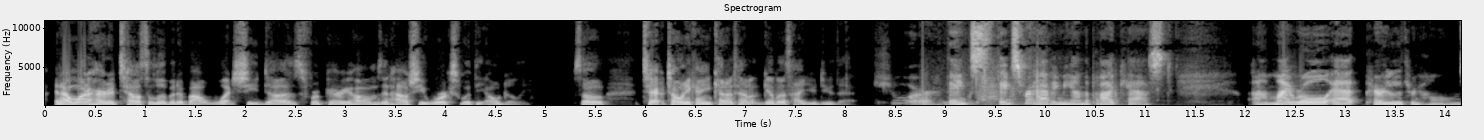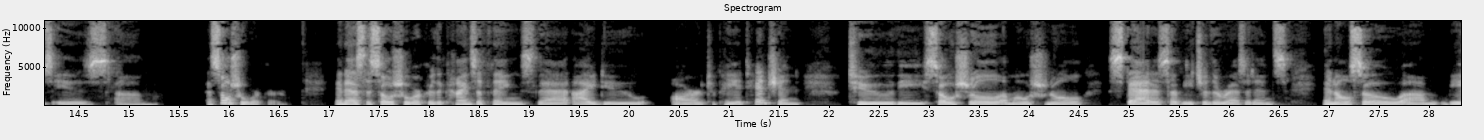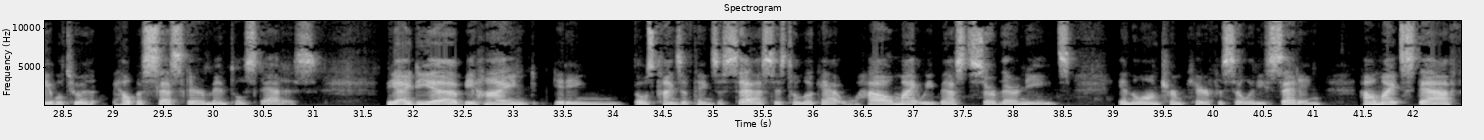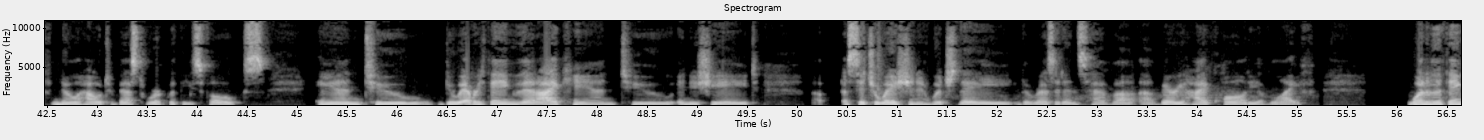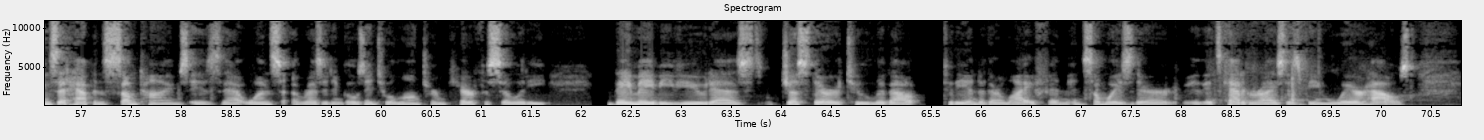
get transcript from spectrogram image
And I want her to tell us a little bit about what she does for Perry Homes and how she works with the elderly. So, T- Toni, can you kind of tell, give us how you do that? Sure. Thanks. Thanks for having me on the podcast. Um, my role at Perry Lutheran Homes is um, a social worker. And as the social worker, the kinds of things that I do are to pay attention to the social, emotional status of each of the residents and also um, be able to uh, help assess their mental status the idea behind getting those kinds of things assessed is to look at how might we best serve their needs in the long-term care facility setting how might staff know how to best work with these folks and to do everything that i can to initiate a situation in which they the residents have a, a very high quality of life one of the things that happens sometimes is that once a resident goes into a long term care facility, they may be viewed as just there to live out to the end of their life. And in some ways, they're, it's categorized as being warehoused.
